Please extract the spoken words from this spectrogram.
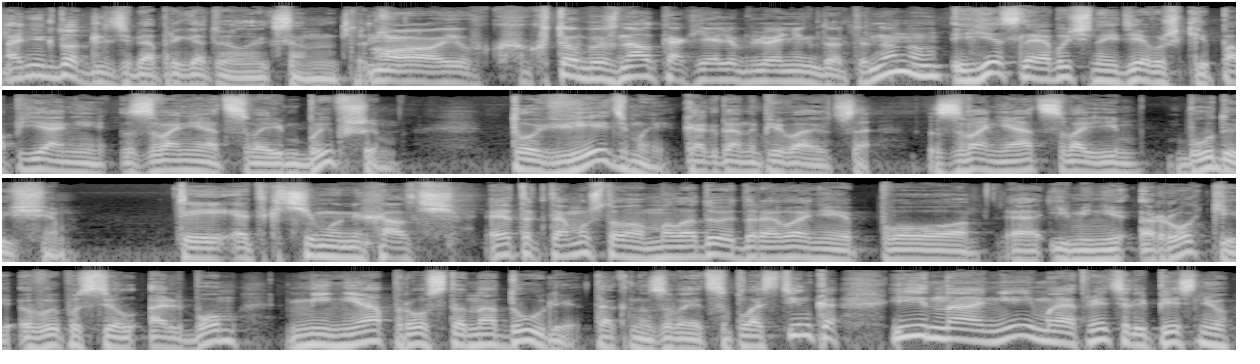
Анекдот для тебя приготовил Александр Анатольевич. Ой, кто бы знал, как я люблю анекдоты. Ну-ну. Если обычные девушки по пьяни звонят своим бывшим, то ведьмы, когда напиваются, звонят своим будущим. Ты это к чему, Михалыч? Это к тому, что молодое дарование по э, имени Рокки выпустил альбом «Меня просто надули». Так называется пластинка. И на ней мы отметили песню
